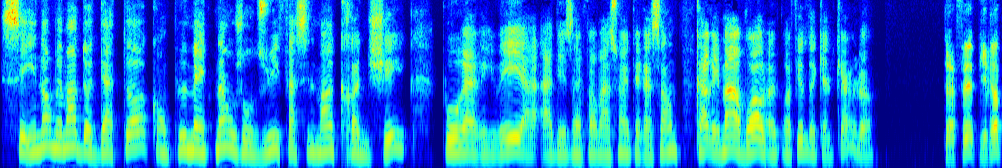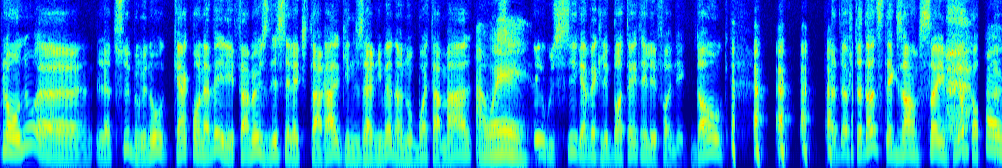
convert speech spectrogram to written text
C'est énormément de data qu'on peut maintenant, aujourd'hui, facilement cruncher pour arriver à, des informations intéressantes, carrément avoir un profil de quelqu'un. Là. Tout à fait. Puis rappelons-nous euh, là-dessus, Bruno, quand on avait les fameuses listes électorales qui nous arrivaient dans nos boîtes à mal, ah ouais. aussi avec les bottins téléphoniques. Donc, je te donne cet exemple simple-là. Ah,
